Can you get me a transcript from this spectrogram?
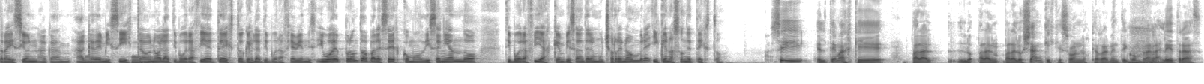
tradición acad- academicista o no, la tipografía de texto, que es la tipografía bien Y vos de pronto apareces como diseñando tipografías que empiezan a tener mucho renombre y que no son de texto. Sí, el tema es que para, lo- para, para los yankees, que son los que realmente compran las letras,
